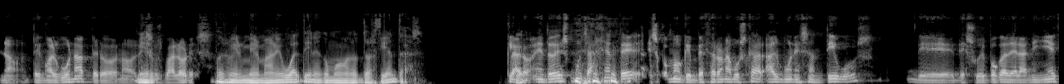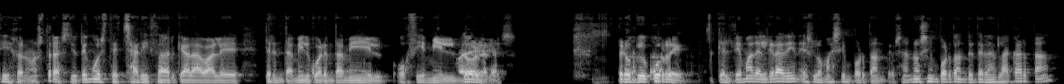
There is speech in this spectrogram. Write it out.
No, tengo alguna, pero no de esos valores. Pues mi, mi hermano igual tiene como 200. Claro, entonces mucha gente es como que empezaron a buscar álbumes antiguos de, de su época de la niñez y dijeron, ostras, yo tengo este Charizard que ahora vale 30.000, 40.000 o 100.000 Madre mía. dólares. Pero ¿qué ocurre? Que el tema del grading es lo más importante. O sea, no es importante tener la carta,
